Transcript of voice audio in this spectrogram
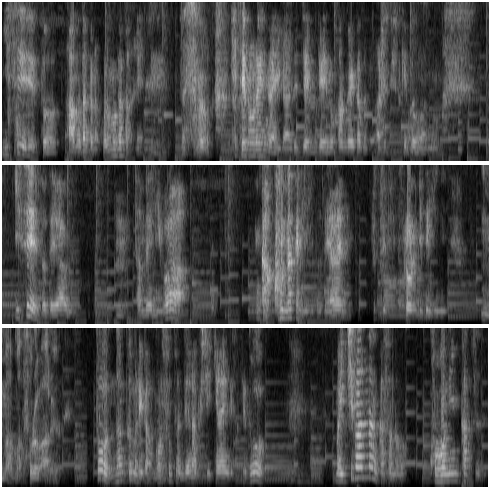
異性とあまあだからこれもだからね。うん。そのヘテロ恋愛が前提の考え方ではあるんですけどあの異性と出会ううん。ためには学校の中にいると出会えないと。物理論理的に。うんまあまあそれはあるよね。となんかつまり学校の外に出なくちゃいけないんですけど、まあ、一番なんかその公認かつ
